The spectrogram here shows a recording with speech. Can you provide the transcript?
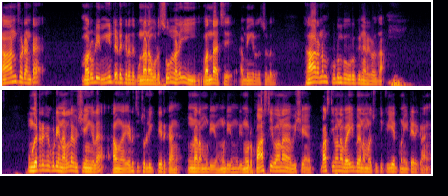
கான்ஃபிடண்ட்டை மறுபடியும் மீட்டெடுக்கிறதுக்கு உண்டான ஒரு சூழ்நிலை வந்தாச்சு அப்படிங்கிறது சொல்லுது. காரணம் குடும்ப உறுப்பினர்கள் தான். உங்கள்கிட்ட இருக்கக்கூடிய நல்ல விஷயங்களை அவங்க எடுத்து சொல்லிக்கிட்டே இருக்காங்க. உன்னால் முடியும் முடியும் முடியும் ஒரு பாசிட்டிவான விஷயம் பாசிட்டிவான வைப்பை நம்மளை சுற்றி கிரியேட் பண்ணிக்கிட்டே இருக்கிறாங்க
